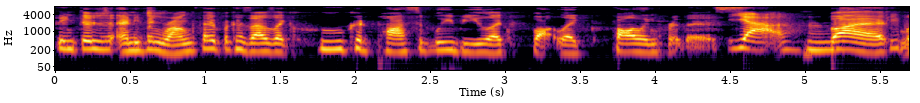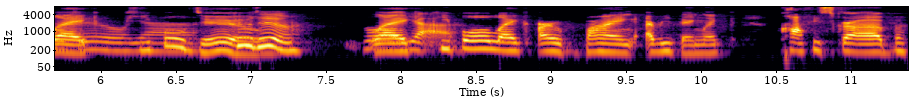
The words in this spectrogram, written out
think there's anything wrong with it because I was like, who could possibly be like fa- like falling for this? yeah. But People like do, people yeah. do. People do. Well, like yeah. people like are buying everything like coffee scrub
